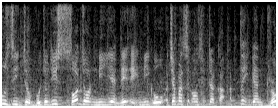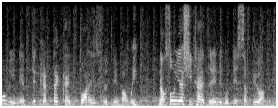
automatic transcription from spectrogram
ဦးစီးချုပ်ဗိုလ်ချုပ်ကြီးစောကျော်နီရဲ့နေအိမ်နီးကိုအကြမ်းဖက်စစ်ကောင်စီတပ်ကအသိကန် drone တွေနဲ့ပစ်ခတ်တိုက်ခိုက်သွားတယ်ဆိုတဲ့သတင်းပါဝင်နောက်ဆုံးရရှိထားတဲ့သတင်းတွေကိုတင်ဆက်ပေးပါမယ်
